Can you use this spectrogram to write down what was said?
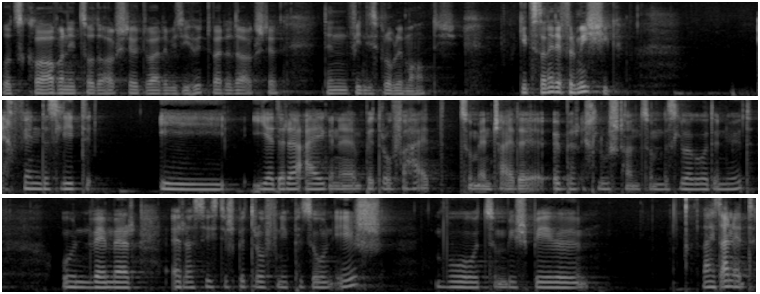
wo die Sklaven nicht so dargestellt werden, wie sie heute werden dargestellt, dann finde ich es problematisch. Gibt es da nicht eine Vermischung? Ich finde, es liegt in jeder eigenen Betroffenheit, zum entscheiden, ob ich Lust habe, um das zu schauen oder nicht. Und wenn man eine rassistisch betroffene Person ist, wo zum Beispiel, weiß auch nicht,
